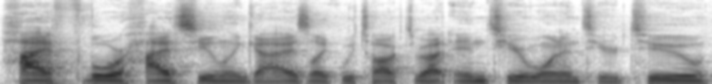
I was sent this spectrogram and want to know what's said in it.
high floor, high ceiling guys like we talked about in tier one and tier two.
